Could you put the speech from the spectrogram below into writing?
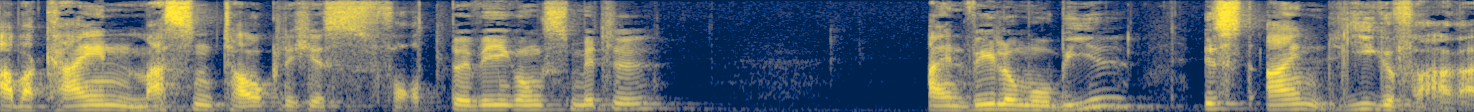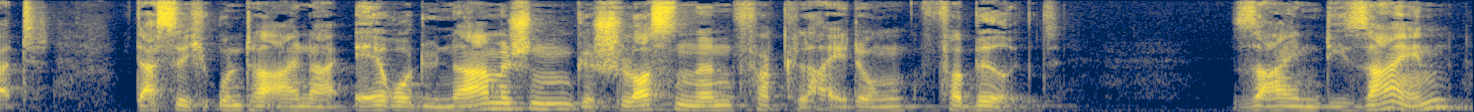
aber kein massentaugliches Fortbewegungsmittel? Ein Velomobil ist ein Liegefahrrad, das sich unter einer aerodynamischen, geschlossenen Verkleidung verbirgt. Sein Design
